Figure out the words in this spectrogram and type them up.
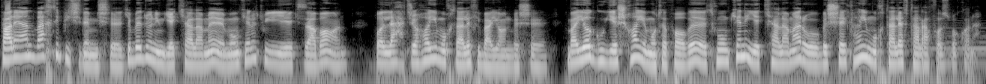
فرایند وقتی پیچیده میشه که بدونیم یک کلمه ممکنه توی یک زبان با لحجه های مختلفی بیان بشه و یا گویش های متفاوت ممکنه یک کلمه رو به شکل های مختلف تلفظ بکنه.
